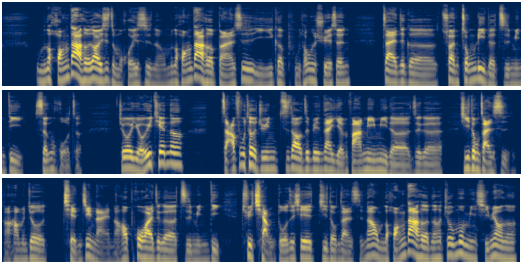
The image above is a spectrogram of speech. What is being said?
我们的黄大河到底是怎么回事呢？我们的黄大河本来是以一个普通的学生，在这个算中立的殖民地生活着，结果有一天呢，扎夫特军知道这边在研发秘密的这个机动战士，然后他们就潜进来，然后破坏这个殖民地，去抢夺这些机动战士。那我们的黄大河呢，就莫名其妙呢，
